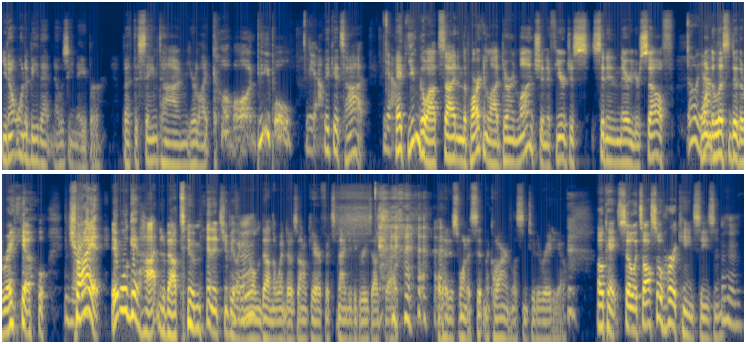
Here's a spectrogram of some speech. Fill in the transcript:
you don't want to be that nosy neighbor, but at the same time, you're like, come on, people, Yeah, it gets hot. Yeah. Heck, you can go outside in the parking lot during lunch, and if you're just sitting in there yourself, Oh yeah. wanting to listen to the radio, Yeah. try it. It will get hot in about two minutes. You'll be like, I'm Mhm. rolling down the windows. I don't care if it's 90 degrees outside, but I just want to sit in the car and listen to the radio. Okay, so it's also hurricane season.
